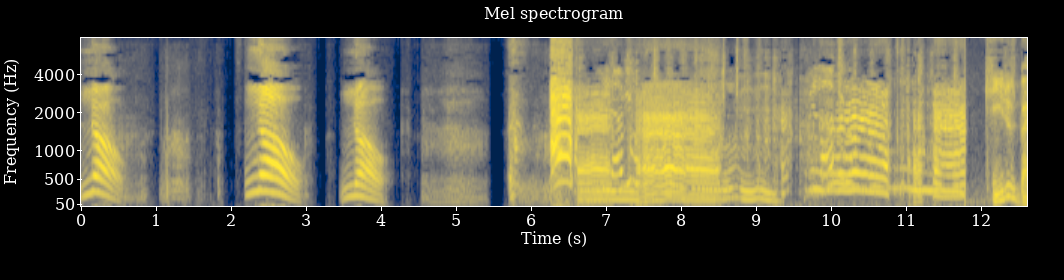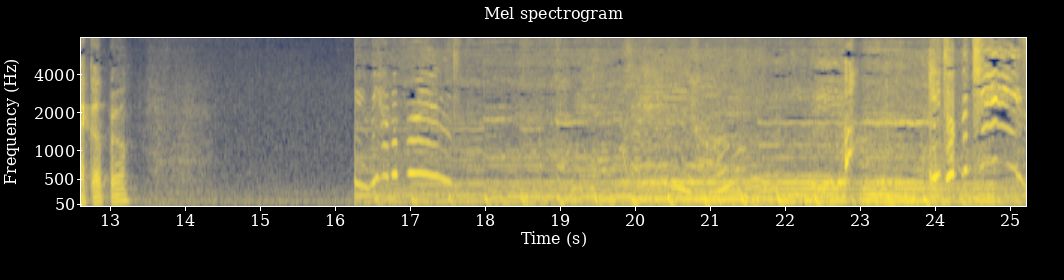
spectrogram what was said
No. No. No. Can you just back up, bro? We have a friend. He took the cheese.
